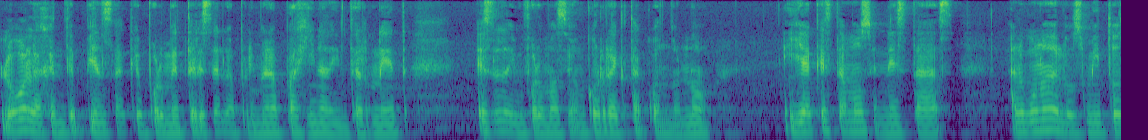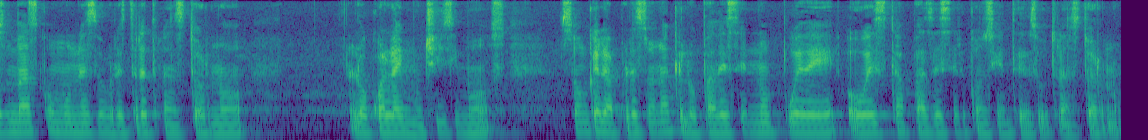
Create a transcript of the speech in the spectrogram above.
Luego la gente piensa que por meterse en la primera página de internet es la información correcta cuando no. Y ya que estamos en estas, algunos de los mitos más comunes sobre este trastorno, lo cual hay muchísimos, son que la persona que lo padece no puede o es capaz de ser consciente de su trastorno,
